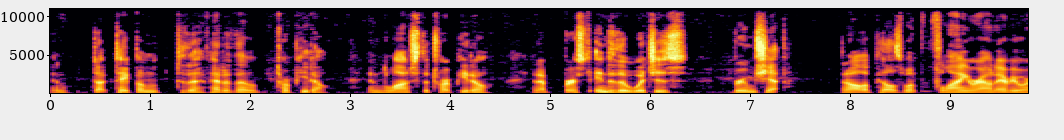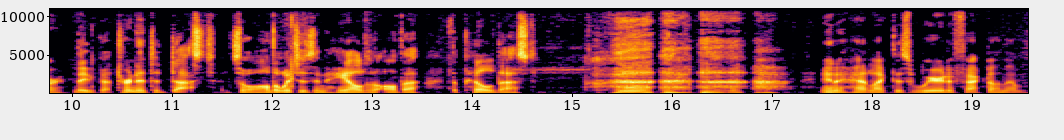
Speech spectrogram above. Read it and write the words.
and duct tape them to the head of the torpedo and launched the torpedo and it burst into the witch's broom ship. And all the pills went flying around everywhere. They got turned into dust. And so all the witches inhaled all the, the pill dust. and it had like this weird effect on them.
